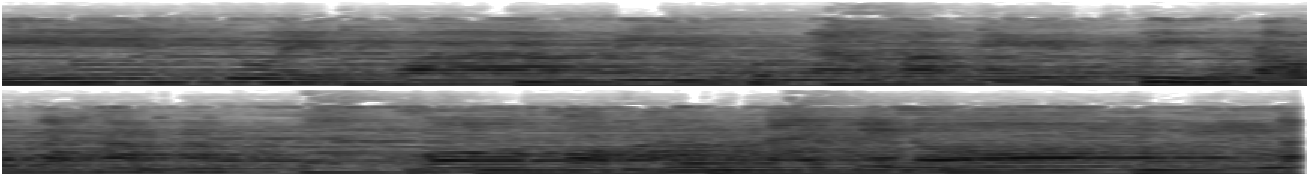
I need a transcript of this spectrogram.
นี้ ด้วยความดีคุณงามความดีที่เรากระทำ ขอขอบคุณในพี่น้อง ใน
